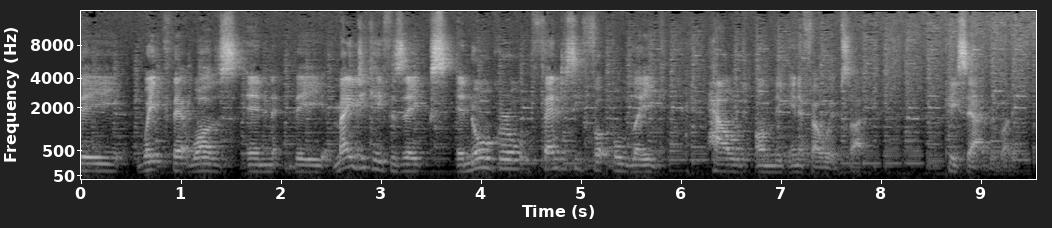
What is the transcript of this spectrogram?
the week that was in the Major Key Physiques inaugural Fantasy Football League held on the NFL website. Peace out, everybody.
